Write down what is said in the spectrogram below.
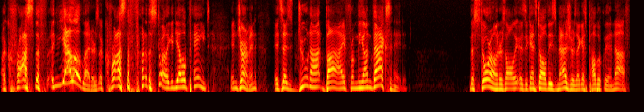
across the in yellow letters across the front of the store, like in yellow paint in German. It says, "Do not buy from the unvaccinated." The store owners all is against all these measures, I guess, publicly enough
